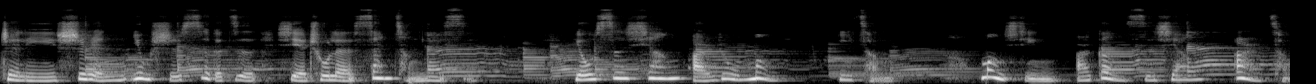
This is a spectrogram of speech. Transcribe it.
这里诗人用十四个字写出了三层意思：由思乡而入梦，一层；梦醒而更思乡，二层；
